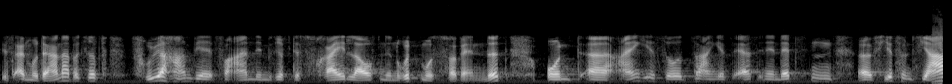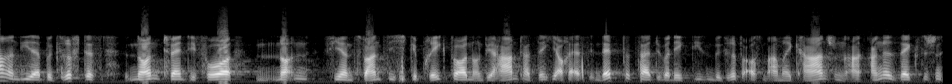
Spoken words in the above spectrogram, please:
ist ein moderner Begriff. Früher haben wir vor allem den Begriff des freilaufenden Rhythmus verwendet. Und äh, eigentlich ist sozusagen jetzt erst in den letzten äh, vier, fünf Jahren dieser Begriff des Non-24, Non 24 geprägt worden und wir haben tatsächlich auch erst in letzter Zeit überlegt, diesen Begriff aus dem amerikanischen und angelsächsischen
